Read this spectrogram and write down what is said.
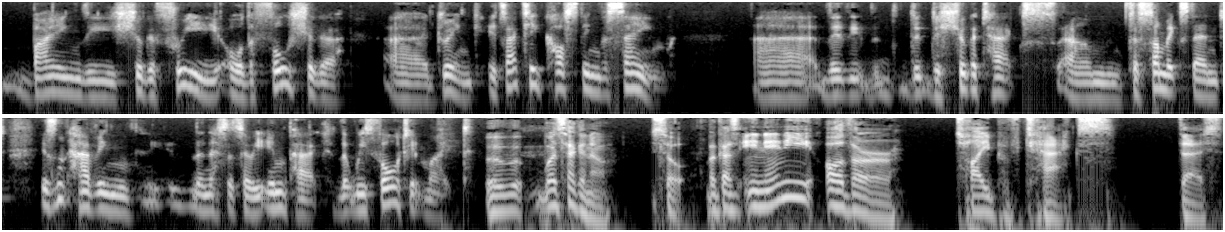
buying the sugar free or the full sugar uh, drink, it's actually costing the same. Uh, the, the, the, sugar tax, um, to some extent, isn't having the necessary impact that we thought it might. One second now. So, because in any other type of tax that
